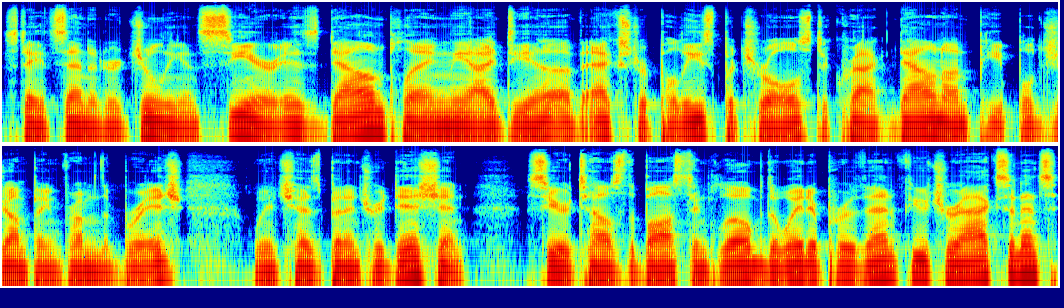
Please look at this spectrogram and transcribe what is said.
State Senator Julian Cyr is downplaying the idea of extra police patrols to crack down on people jumping from the bridge, which has been a tradition. Cyr tells the Boston Globe the way to prevent future accidents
